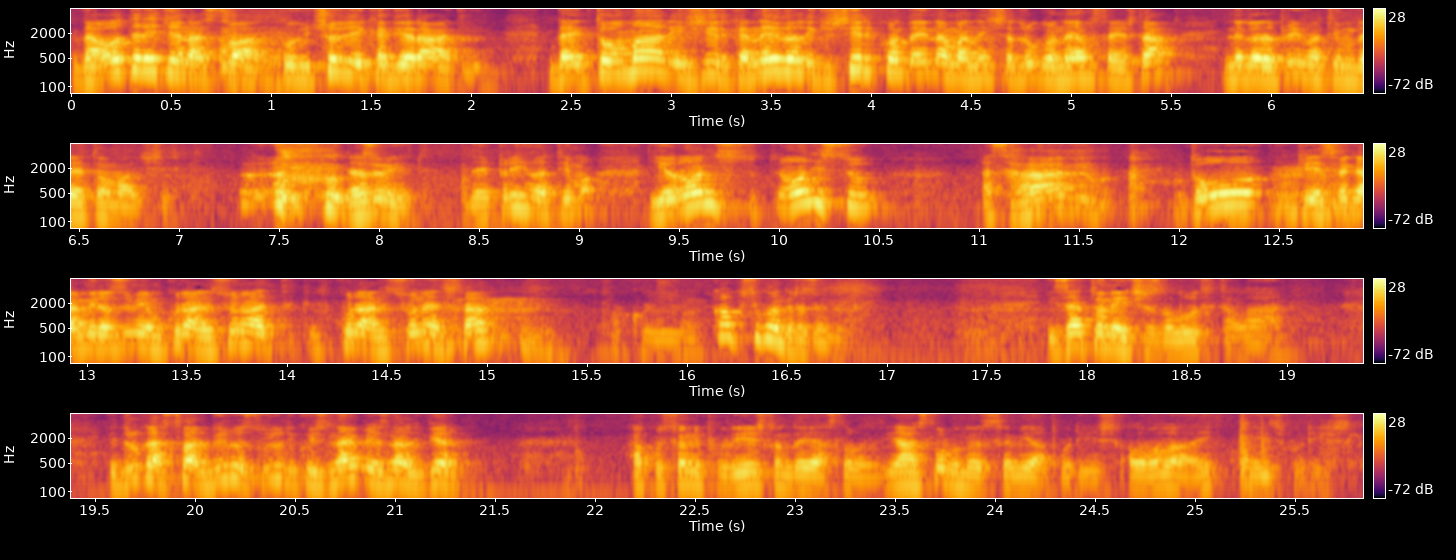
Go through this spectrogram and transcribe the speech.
da određena stvar koju čovjek kad je radi, da je to mali širk, a ne veliki širk, onda i nama ništa drugo ne ostaje šta, nego da prihvatimo da je to mali širk. Razumijete? Da je prihvatimo, jer oni su, oni su ashabi, to, prije svega mi razumijemo Kur'an i Sunet, Kur'an i Sunet, šta? Kako su ga onda razumijeli? I zato nećeš zalutiti Allah. I druga stvar, bili su ljudi koji su najbolje znali vjeru. Ako su oni pogriješili, onda ja slobodno. Ja slobodno jer sam ja pogriješio, ali valaj, nisu pogriješili.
